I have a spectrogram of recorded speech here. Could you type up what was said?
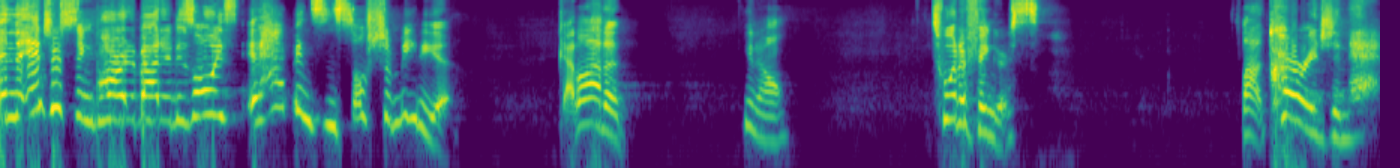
And the interesting part about it is always, it happens in social media. Got a lot of, you know, Twitter fingers, a lot of courage in that.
